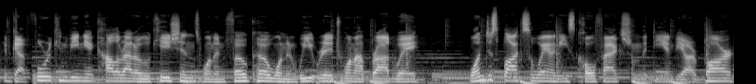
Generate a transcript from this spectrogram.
They've got four convenient Colorado locations one in Foco, one in Wheat Ridge, one off Broadway, one just blocks away on East Colfax from the DNVR bar.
